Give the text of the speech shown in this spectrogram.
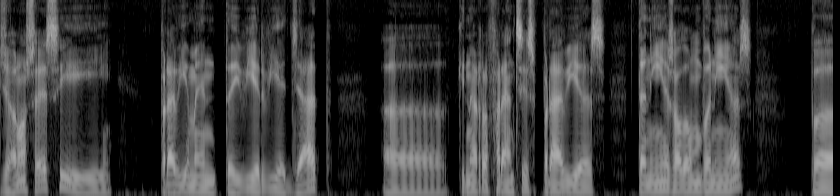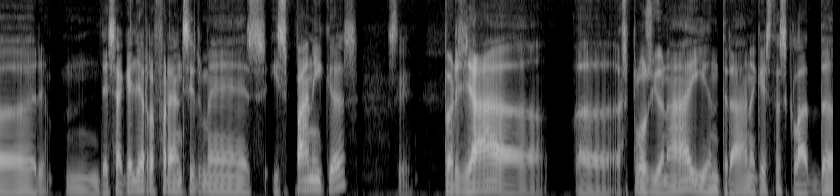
Jo no sé si prèviament hi havies viatjat, eh, quines referències prèvies tenies o d'on venies per mm, deixar aquelles referències més hispàniques sí. Per ja eh, eh, explosionar i entrar en aquest esclat de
